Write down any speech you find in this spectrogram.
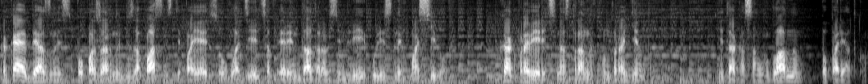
какая обязанность по пожарной безопасности появится у владельцев и арендаторов земли у лесных массивов, как проверить иностранных контрагентов. Итак, о самом главном по порядку.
